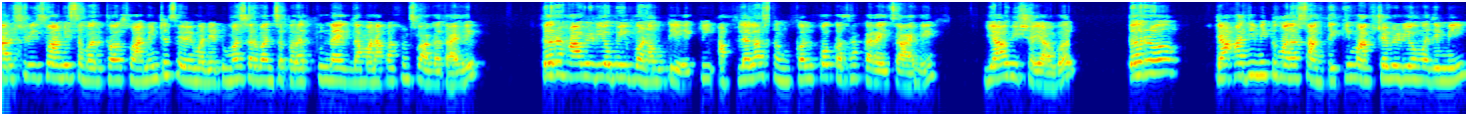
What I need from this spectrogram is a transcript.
नमस्कार श्री स्वामी समर्थ स्वामींच्या सेवेमध्ये तुम्हा सर्वांचं परत पुन्हा एकदा मनापासून स्वागत आहे. तर हा व्हिडिओ मी बनवते की आपल्याला संकल्प कसा करायचा आहे या विषयावर. तर त्याआधी मी तुम्हाला सांगते की मागच्या व्हिडिओमध्ये मी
